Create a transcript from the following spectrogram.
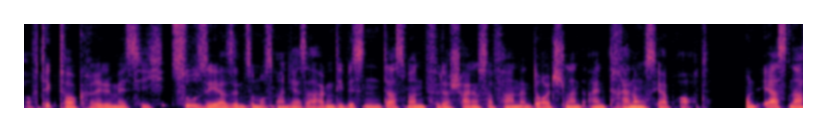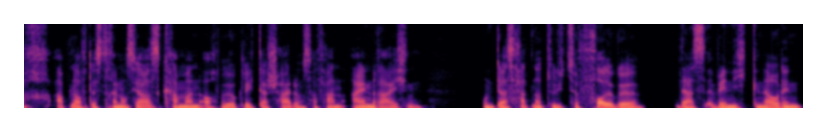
auf TikTok regelmäßig Zuseher sind, so muss man ja sagen, die wissen, dass man für das Scheidungsverfahren in Deutschland ein Trennungsjahr braucht. Und erst nach Ablauf des Trennungsjahres kann man auch wirklich das Scheidungsverfahren einreichen. Und das hat natürlich zur Folge, dass wenn ich genau den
